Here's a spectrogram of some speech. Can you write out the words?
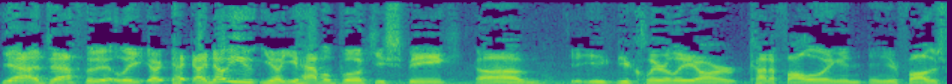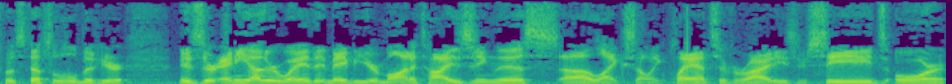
Yeah, definitely. I, I know you. You know, you have a book. You speak. Um, you, you clearly are kind of following in, in your father's footsteps a little bit here. Is there any other way that maybe you're monetizing this, uh, like selling plants or varieties or seeds, or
